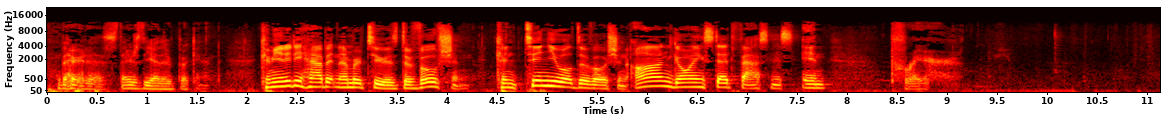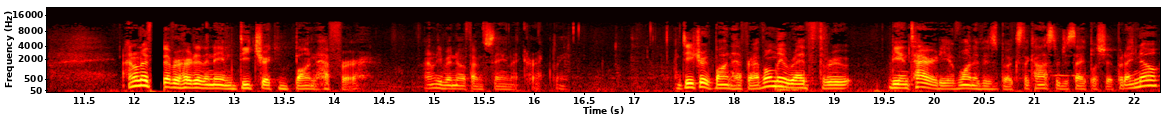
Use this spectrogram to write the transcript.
There it is. There's the other bookend. Community habit number two is devotion, continual devotion, ongoing steadfastness in prayer. I don't know if you've ever heard of the name Dietrich Bonhoeffer. I don't even know if I'm saying that correctly. Dietrich Bonhoeffer, I've only read through the entirety of one of his books, The Cost of Discipleship, but I know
